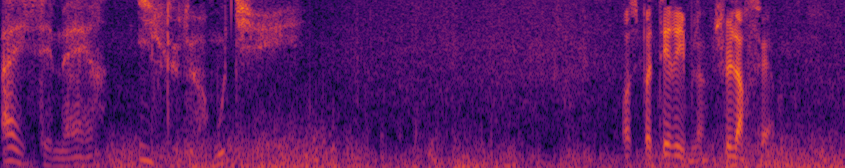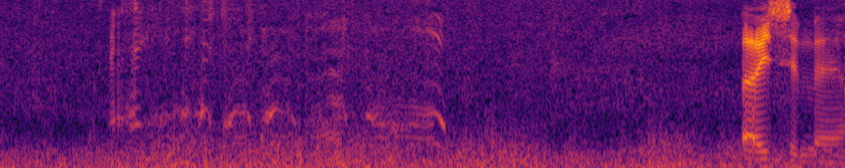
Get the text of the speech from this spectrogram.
ASMR, île de Noirmoutier. Oh, c'est pas terrible, hein. je vais la refaire. ASMR,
